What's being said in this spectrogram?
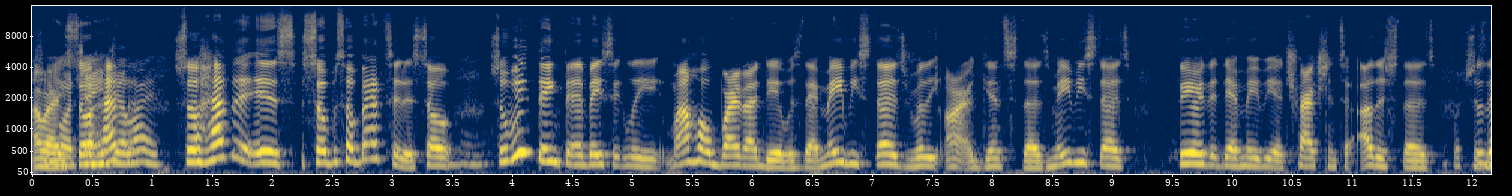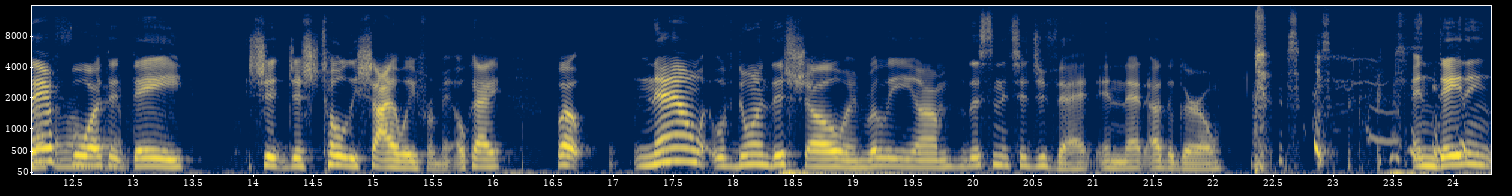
All She right, so Heather-. So Heather is so so back to this. So Mm-hmm. so we think that basically my whole bright idea was that maybe studs really aren't against studs. Maybe studs fear that there may be attraction to other studs. Which so therefore that they should just totally shy away from it, okay? But now with doing this show and really um listening to Javette and that other girl and dating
